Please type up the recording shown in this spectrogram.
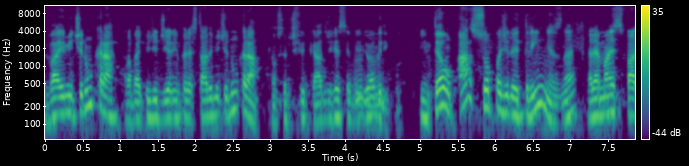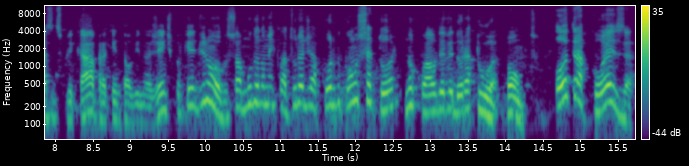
vai emitir um CRA, ela vai pedir dinheiro emprestado emitido um CRA, que é um certificado de recebível uhum. agrícola. Então, a sopa de letrinhas, né, ela é mais fácil de explicar para quem está ouvindo a gente, porque, de novo, só muda a nomenclatura de acordo com o setor no qual o devedor atua. Ponto. Outra coisa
